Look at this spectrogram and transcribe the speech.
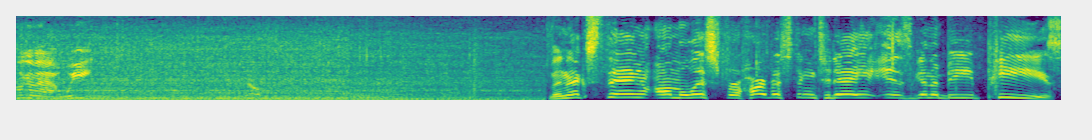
Look at that wheat. The next thing on the list for harvesting today is gonna be peas.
